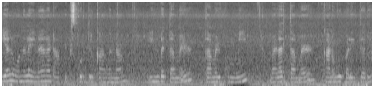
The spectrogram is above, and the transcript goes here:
இயல் ஒன்றில் என்னென்ன டாபிக்ஸ் கொடுத்துருக்காங்கன்னா இன்பத்தமிழ் தமிழ் கும்மி வளர்த்தமிழ் கனவு பழித்தது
